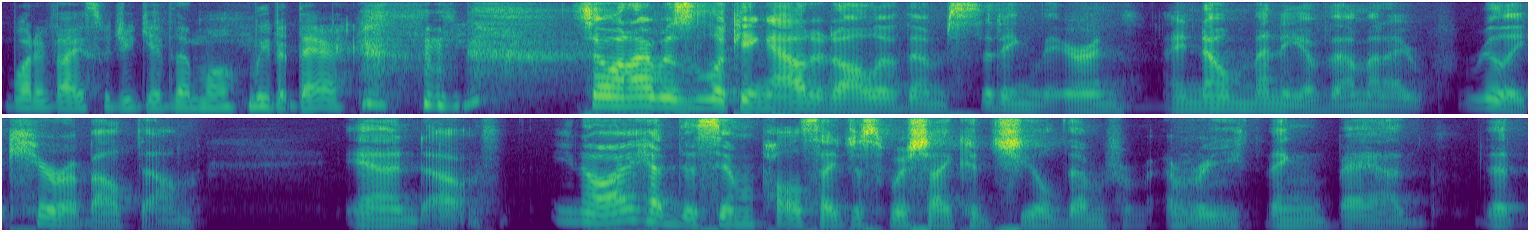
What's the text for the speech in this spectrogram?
What advice would you give them? We'll leave it there. So when I was looking out at all of them sitting there, and I know many of them, and I really care about them, and um, you know, I had this impulse. I just wish I could shield them from mm-hmm. everything bad that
